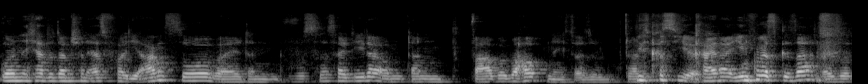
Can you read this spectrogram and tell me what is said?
Und ich hatte dann schon erst voll die Angst so, weil dann wusste das halt jeder und dann war aber überhaupt nichts. Also da hat passiert. keiner irgendwas gesagt. Also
